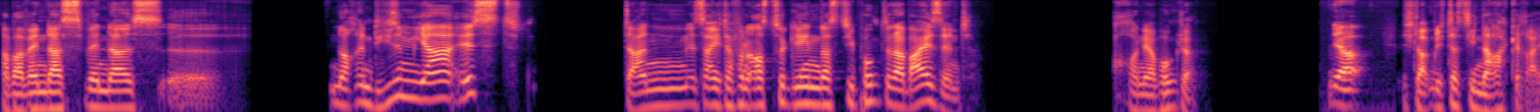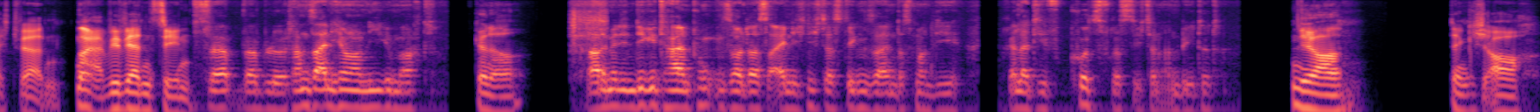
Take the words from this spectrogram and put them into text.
aber wenn das, wenn das äh, noch in diesem Jahr ist, dann ist eigentlich davon auszugehen, dass die Punkte dabei sind. Brauchen ja Punkte. Ja. Ich glaube nicht, dass die nachgereicht werden. Naja, wir werden es sehen. Das wäre wär blöd. Haben sie eigentlich auch noch nie gemacht. Genau. Gerade mit den digitalen Punkten soll das eigentlich nicht das Ding sein, dass man die relativ kurzfristig dann anbietet. Ja, denke ich auch.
